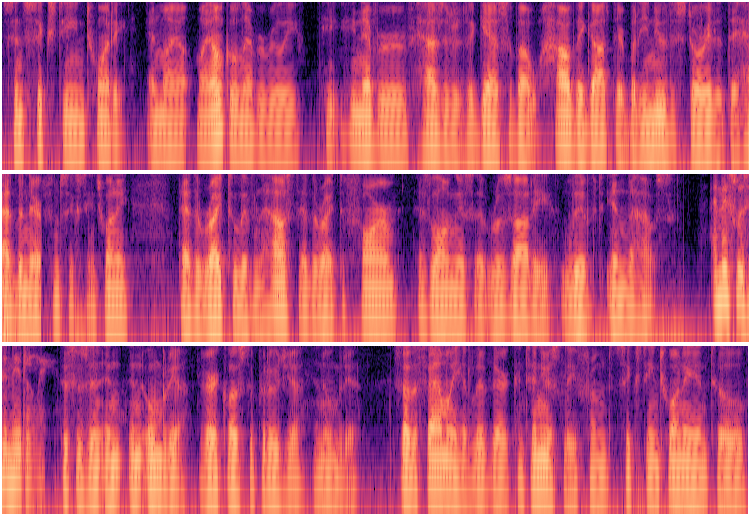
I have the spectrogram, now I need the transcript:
since 1620, and my my uncle never really he, he never hazarded a guess about how they got there, but he knew the story that they had been there from 1620 they had the right to live in the house, they had the right to farm as long as uh, Rosati lived in the house. And this was in Italy? This was in, in, in Umbria, very close to Perugia in Umbria. So the family had lived there continuously from 1620 until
